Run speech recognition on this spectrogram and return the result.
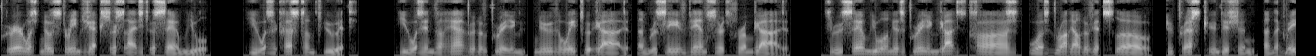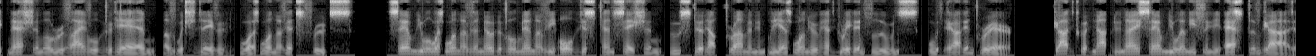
Prayer was no strange exercise to Samuel. He was accustomed to it. He was in the habit of praying, knew the way to God, and received answers from God. Through Samuel and his praying God's cause was brought out of its slow, depressed condition, and a great national revival began, of which David was one of its fruits. Samuel was one of the notable men of the old dispensation who stood out prominently as one who had great influence with God in prayer. God could not deny Samuel anything he asked of God.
